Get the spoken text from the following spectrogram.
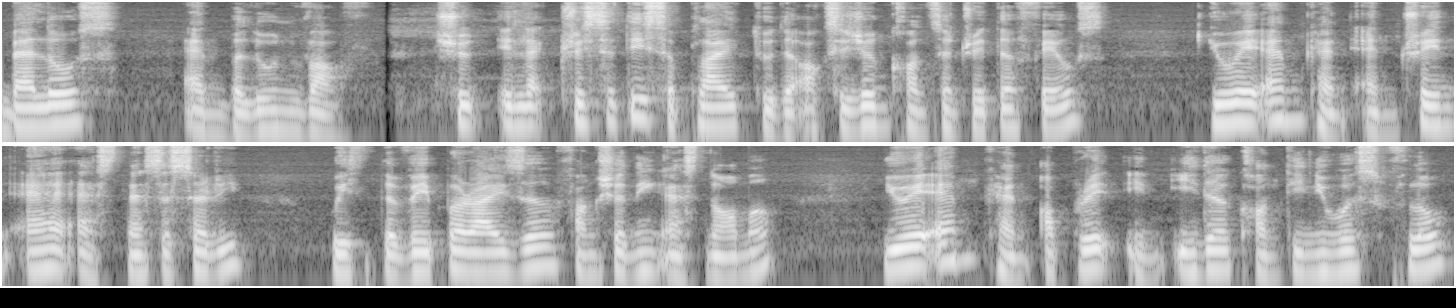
bellows, and balloon valve. Should electricity supply to the oxygen concentrator fails, UAM can entrain air as necessary with the vaporizer functioning as normal. UAM can operate in either continuous flow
